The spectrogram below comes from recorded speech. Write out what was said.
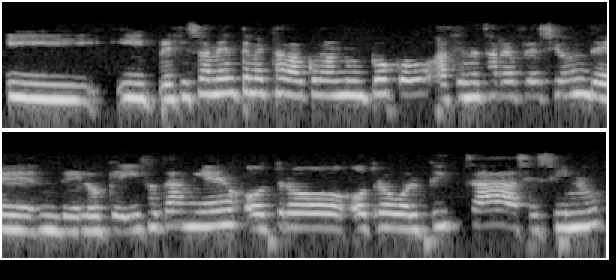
Y, precisamente me estaba acordando un poco, haciendo esta reflexión, de, lo que hizo también otro, otro golpista asesino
